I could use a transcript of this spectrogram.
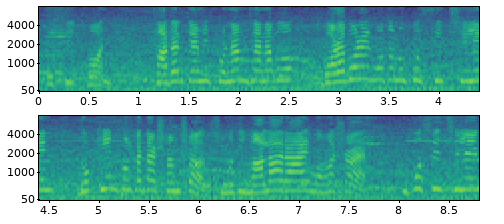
উপস্থিত হন। ফাদারকে আমি প্রণাম জানাব। বরাবরের মতন উপস্থিত ছিলেন দক্ষিণ কলকাতার সাংসদ শ্রীমতী মালা রায় মহাশয়। উপস্থিত ছিলেন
